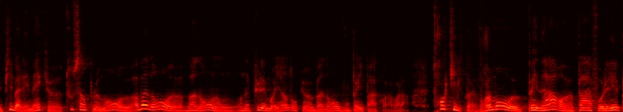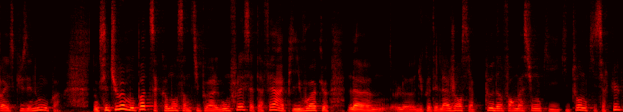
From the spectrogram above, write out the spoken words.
Et puis bah les mecs, euh, tout simplement, euh, ah bah non, euh, bah non, on n'a plus les moyens, donc bah non, on vous paye pas, quoi. Voilà, tranquille, quoi. Vraiment peinard, pas affolé, pas excusez-nous, quoi. Donc si tu veux, mon pote, ça commence un petit peu à le gonfler cette affaire, et puis il voit que du côté de l'agence, il y a peu d'informations qui, tournent, qui circulent.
